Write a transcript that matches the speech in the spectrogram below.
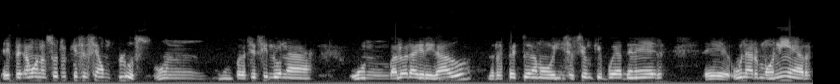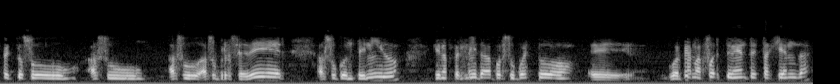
Esperamos nosotros que ese sea un plus, un, por así decirlo, una, un valor agregado respecto a una movilización que pueda tener eh, una armonía respecto a su, a su, a su, a su proceder, a su contenido, que nos permita, por supuesto, eh, golpear más fuertemente esta agenda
